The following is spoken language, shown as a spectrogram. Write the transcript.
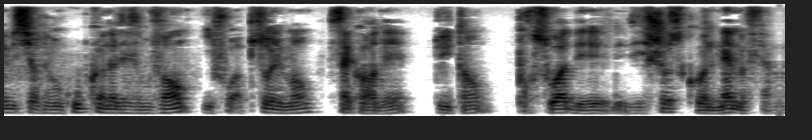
même si on est en couple, qu'on a des enfants, il faut absolument s'accorder du temps pour soi, des, des, choses qu'on aime faire.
